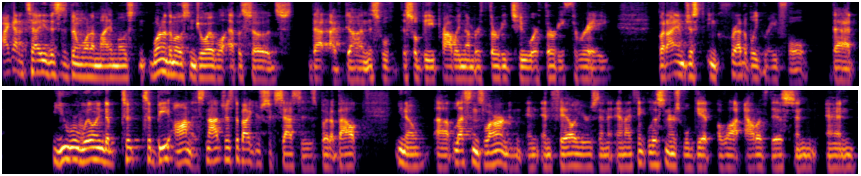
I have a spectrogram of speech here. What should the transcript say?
I got to tell you, this has been one of my most one of the most enjoyable episodes that I've done. This will this will be probably number 32 or 33. But I am just incredibly grateful that you were willing to to, to be honest, not just about your successes, but about you know uh, lessons learned and, and, and, failures. And and I think listeners will get a lot out of this. And and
